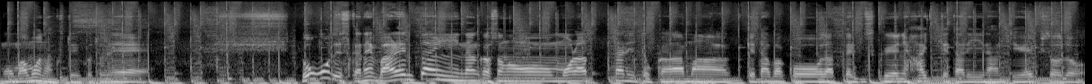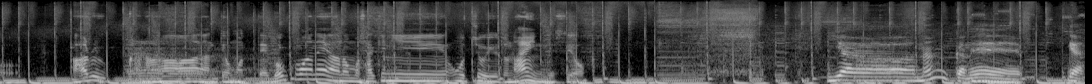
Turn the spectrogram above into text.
もう間もなくということで。どうですかね。バレンタインなんかそのもらったりとかまあ下駄箱だったり机に入ってたりなんていうエピソードあるかななんて思って。僕はねあのもう先にオチを言うとないんですよ。いやーなんかねいや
